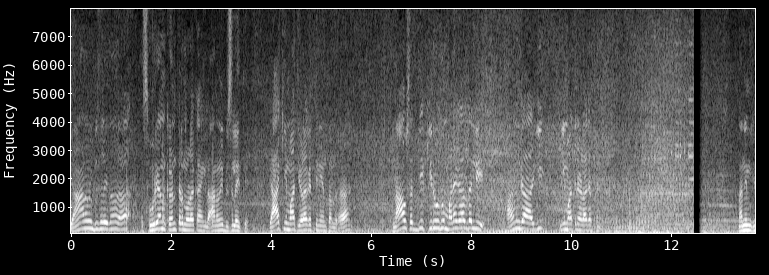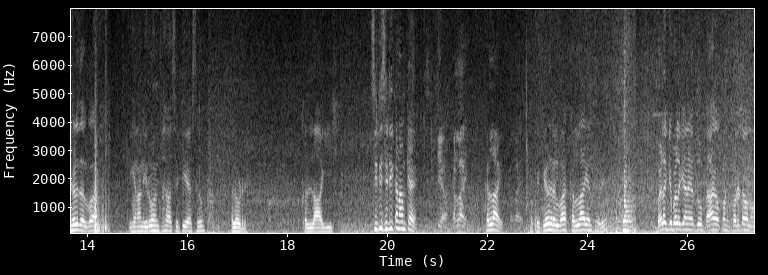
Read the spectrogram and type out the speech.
ಯಾ ಬಿಸಿಲೈತೆ ಅಂದ್ರೆ ಸೂರ್ಯನ ಕಣ್ತರ ನೋಡೋಕ್ಕಾಗಿಲ್ಲ ಆ ನಮಗೆ ಬಿಸಿಲೈತೆ ಯಾಕೆ ಈ ಮಾತು ಹೇಳಕತ್ತೀನಿ ಅಂತಂದ್ರೆ, ನಾವು ಸದ್ಯಕ್ಕಿರುವುದು ಮಳೆಗಾಲದಲ್ಲಿ. ಹಂಗಾಗಿ ಈ ಮಾತಿನ ಹೇಳಕತ್ತೀನಿ. ನಾನು ನಿಮ್ಗೆ ಹೇಳಿದಲ್ವಾ ಈಗ ನಾನು ಇರುವಂತಹ ಸಿಟಿ ಹೆಸರು ಅಲ್ಲಿ ನೋಡ್ರಿ ಕಲ್ಲಾಯಿ. ಸಿಟಿ ಸಿಟಿ ಕಾ ನಾಮ್ ಕ್ಯಾ ಹೈ? ಕಲ್ಲಾಯಿ. ಓಕೆ ಕೇಳಿದ್ರಲ್ವಾ? ಕಲ್ಲಾಯಿ ಅಂತ ಹೇಳಿ. ಬೆಳಗ್ಗೆ ಬೆಳಗ್ಗೆನೇ ಎದ್ದು ಬ್ಯಾಗ್ ಹಾಕೊಂಡು ಹೊರಟವನು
